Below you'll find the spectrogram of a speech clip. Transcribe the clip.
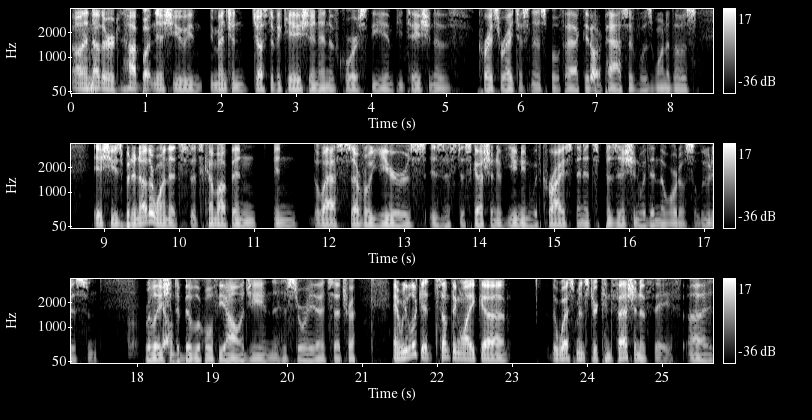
Uh, another hot button issue you, mentioned justification, and of course the imputation of Christ's righteousness, both active sure. and passive, was one of those issues. But another one that's that's come up in in the last several years is this discussion of union with Christ and its position within the Ordo Salutis and relation to biblical theology and the Historia, etc. And we look at something like uh, the Westminster Confession of Faith. Uh,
